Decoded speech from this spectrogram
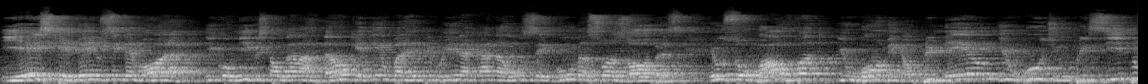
E eis que venho sem demora, e comigo está o galardão que tenho para retribuir a cada um segundo as suas obras. Eu sou o Alfa e o Ômega, o primeiro e o último, o princípio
